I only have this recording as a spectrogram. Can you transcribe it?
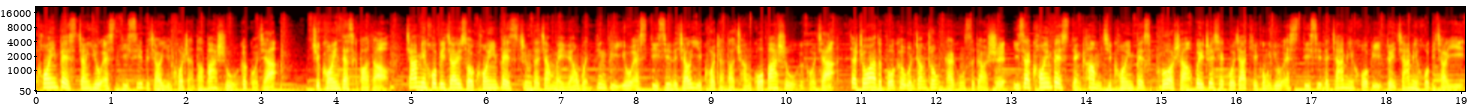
Coinbase 将 USDC 的交易扩展到八十五个国家。据 CoinDesk 报道，加密货币交易所 Coinbase 正在将美元稳定币 USDC 的交易扩展到全国八十五个国家。在周二的博客文章中，该公司表示，已在 Coinbase 点 com 及 Coinbase Pro 上为这些国家提供 USDC 的加密货币对加密货币交易。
